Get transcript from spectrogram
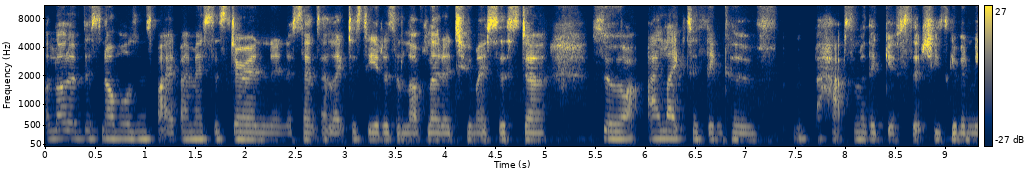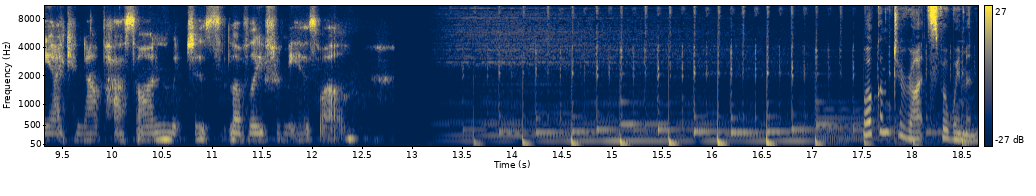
a lot of this novel is inspired by my sister, and in a sense, I like to see it as a love letter to my sister. So I like to think of perhaps some of the gifts that she's given me I can now pass on, which is lovely for me as well. Welcome to Writes for Women,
